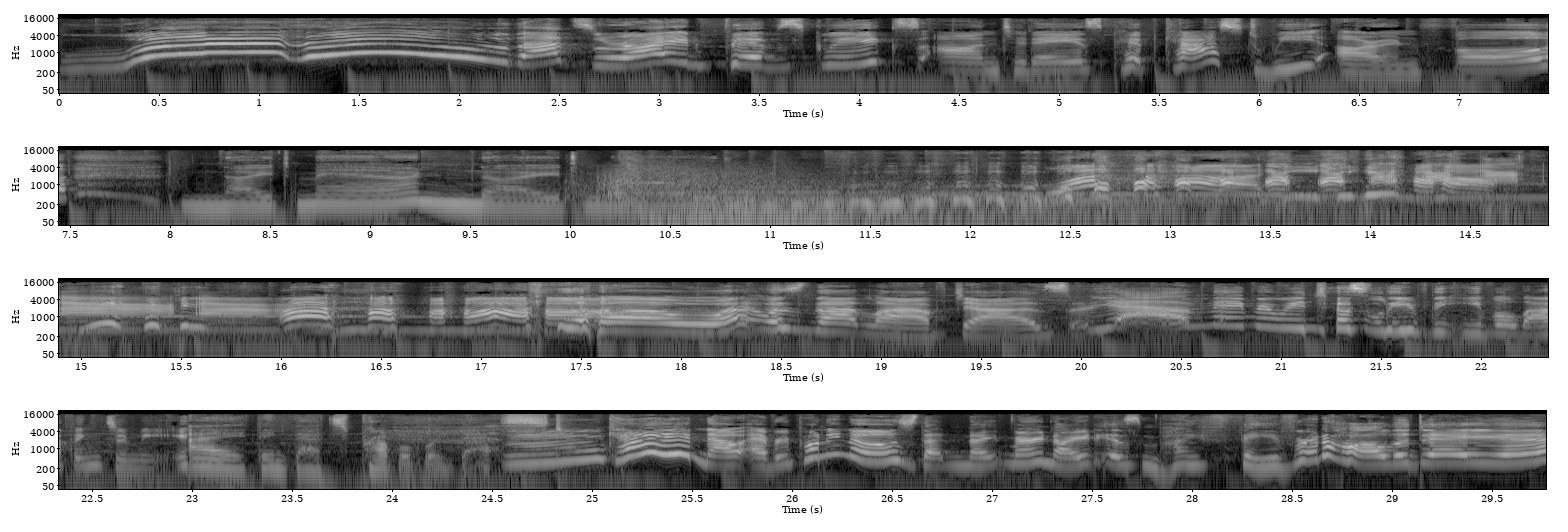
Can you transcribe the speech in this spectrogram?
Woohoo! That's right, Pipsqueaks. On today's Pippcast, we are in full nightmare night mode. what was that laugh, Jazz? Yeah, maybe we just leave the evil laughing to me. I think that's probably best. Okay, now every pony knows that Nightmare Night is my favorite holiday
